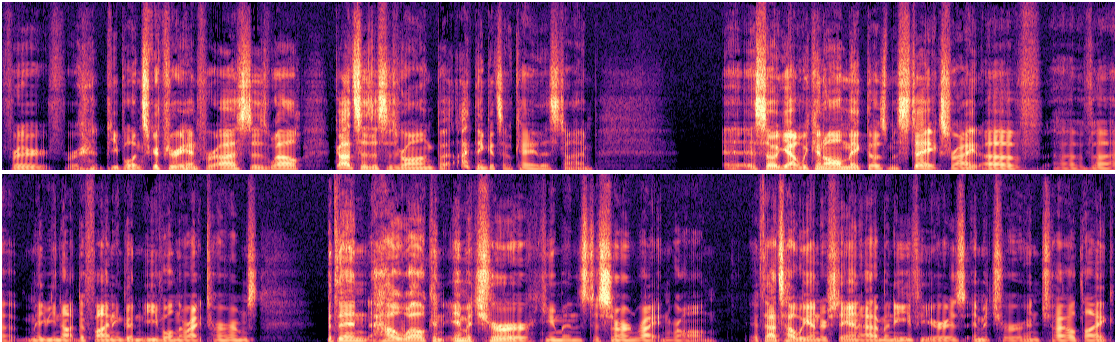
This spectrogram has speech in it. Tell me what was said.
for for people in scripture and for us is well, God says this is wrong, but I think it's okay this time. Uh, so yeah, we can all make those mistakes, right? Of of uh, maybe not defining good and evil in the right terms. But then, how well can immature humans discern right and wrong? If that's how we understand Adam and Eve here is immature and childlike,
